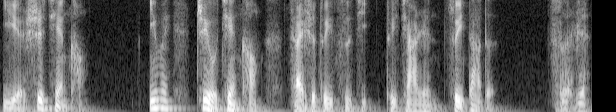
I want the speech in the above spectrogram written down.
也是健康，因为只有健康才是对自己、对家人最大的责任。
